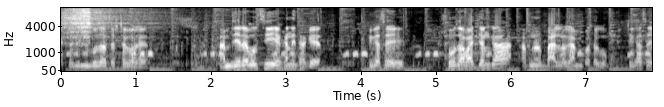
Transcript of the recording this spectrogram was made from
একটা জিনিস বোঝার চেষ্টা করেন। আমি যেটা বলছি এখানে থাকেন ঠিক আছে? সোজা বাইর যান গা আপনার বাইরের লগে আমি কথা কমনি ঠিক আছে?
